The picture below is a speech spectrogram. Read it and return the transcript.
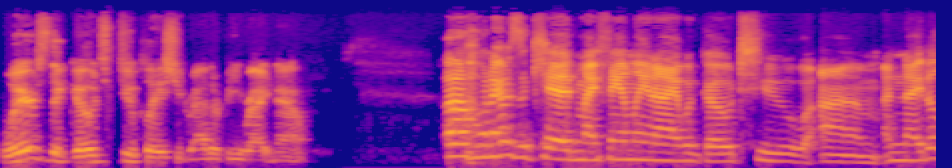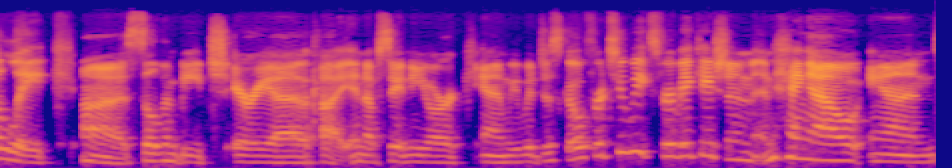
Where's the go-to place you'd rather be right now? Uh, when I was a kid, my family and I would go to um, Oneida Lake, uh, Sylvan Beach area uh, in upstate New York, and we would just go for two weeks for a vacation and hang out. And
